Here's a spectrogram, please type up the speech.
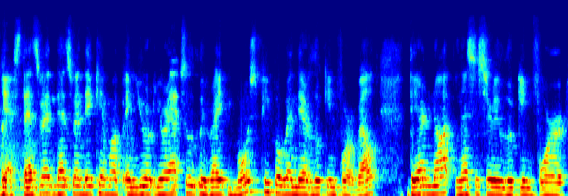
yes, that's when that's when they came up. And you're you're yeah. absolutely right. Most people when they're looking for wealth, they are not necessarily looking for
